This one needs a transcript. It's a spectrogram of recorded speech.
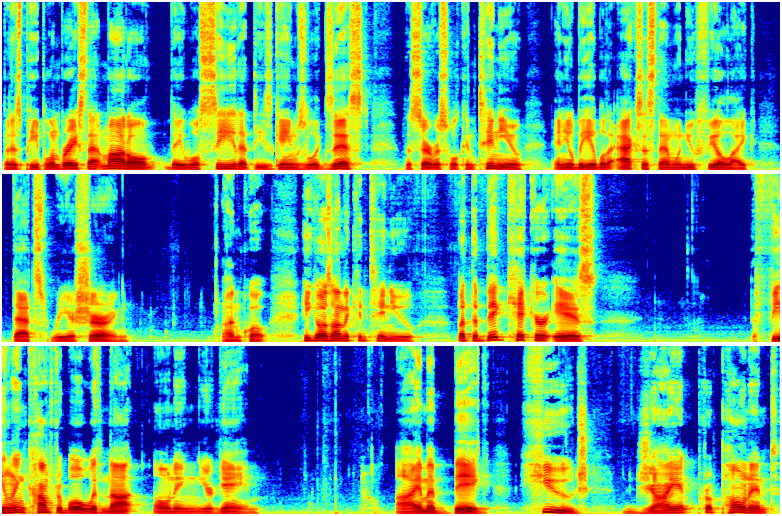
But as people embrace that model, they will see that these games will exist, the service will continue, and you'll be able to access them when you feel like that's reassuring. Unquote. He goes on to continue but the big kicker is feeling comfortable with not owning your game. I am a big, huge, giant proponent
